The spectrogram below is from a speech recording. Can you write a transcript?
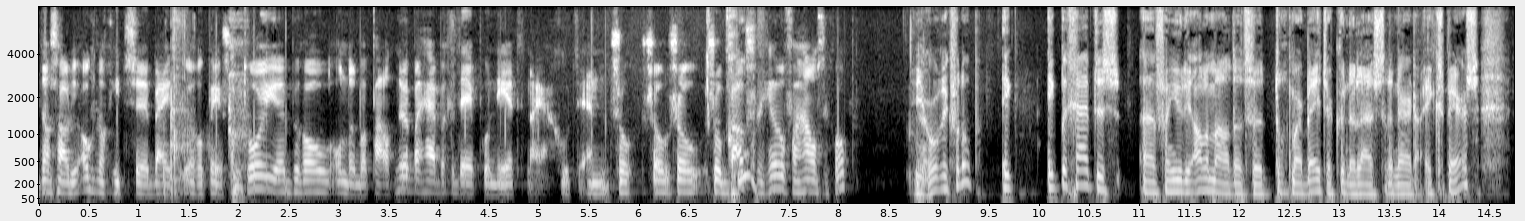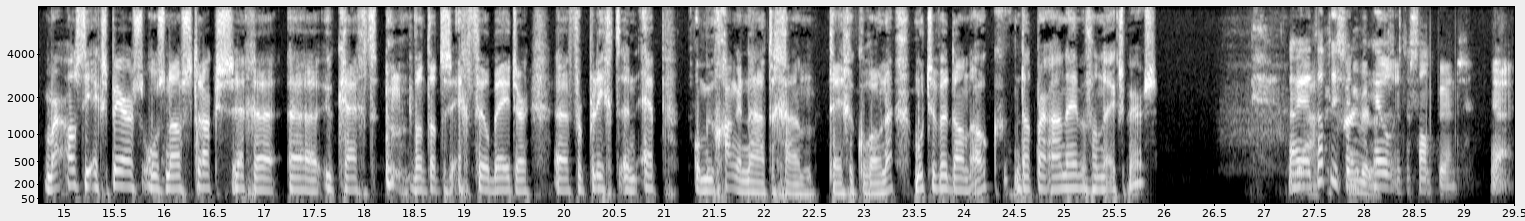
dan zou hij ook nog iets bij het Europees Octrooibureau onder een bepaald nummer hebben gedeponeerd. Nou ja, goed. En zo, zo, zo, zo bouwt een heel verhaal zich op. Hier hoor ik van op. Ik, ik begrijp dus uh, van jullie allemaal dat we toch maar beter kunnen luisteren naar de experts. Maar als die experts ons nou straks zeggen: uh, u krijgt, want dat is echt veel beter, uh, verplicht een app om uw gangen na te gaan tegen corona. Moeten we dan ook dat maar aannemen van de experts? Nou ja, ja dat is een heel interessant punt. Ja.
